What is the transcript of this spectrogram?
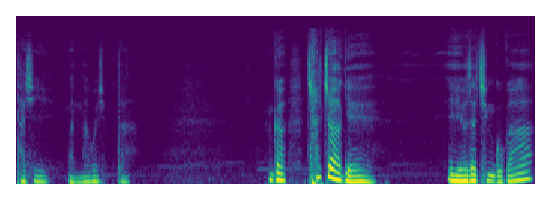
다시 만나고 싶다. 그러니까 철저하게 이 여자친구가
